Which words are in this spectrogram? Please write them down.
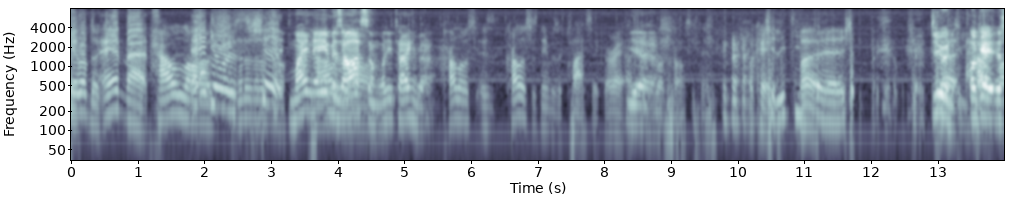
Caleb's look. and Matt. How long? And yours, No, no, no, no, shit. no. My name How is long? awesome. What are you talking about? Carlos is Carlos's name is a classic. All right. I Yeah. fucking love Carlos's name. Okay. Chili but- Tifa. Shut the fuck up. Dude, But okay, this,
